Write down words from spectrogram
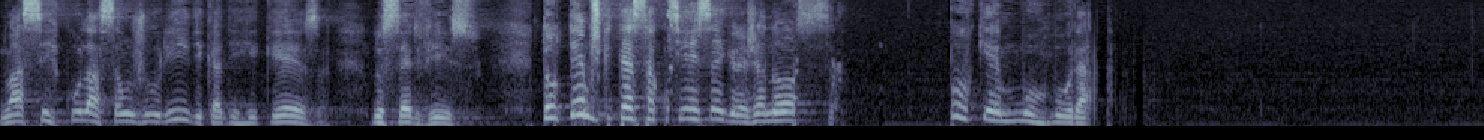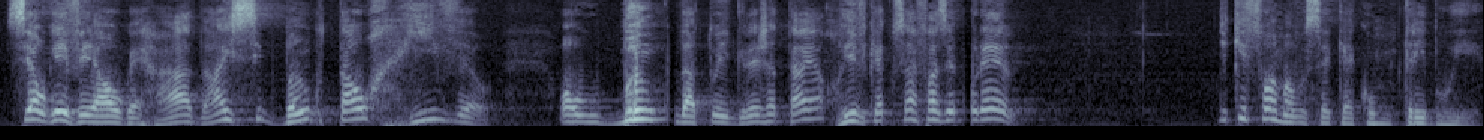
Não há circulação jurídica de riqueza no serviço. Então temos que ter essa consciência, igreja nossa. Por que murmurar? Se alguém vê algo errado, ah, esse banco está horrível. O banco da tua igreja está horrível, o que, é que você vai fazer por ele? De que forma você quer contribuir?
